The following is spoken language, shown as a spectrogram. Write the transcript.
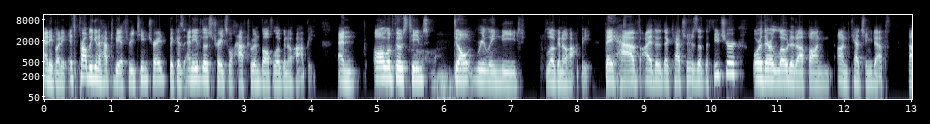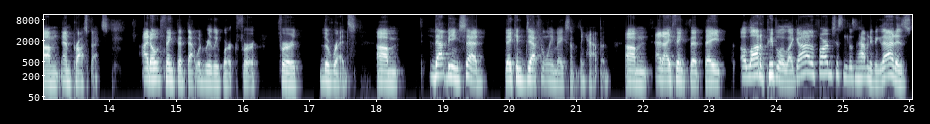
anybody, it's probably going to have to be a three-team trade because any of those trades will have to involve Logan O'Hoppe, and all of those teams don't really need Logan O'Hoppe. They have either the catchers of the future or they're loaded up on on catching depth um, and prospects. I don't think that that would really work for for the Reds. Um, that being said, they can definitely make something happen. Um, and I think that they a lot of people are like, ah, the farm system doesn't have anything. That is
